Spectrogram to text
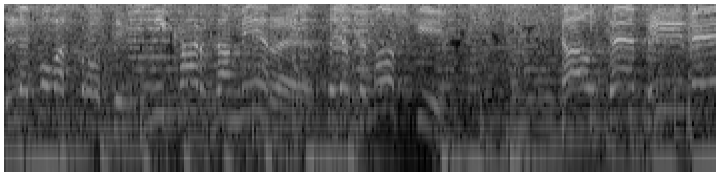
Lepo vas prosim, nikar zamere, saj jaz sem moški, da vse primere.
